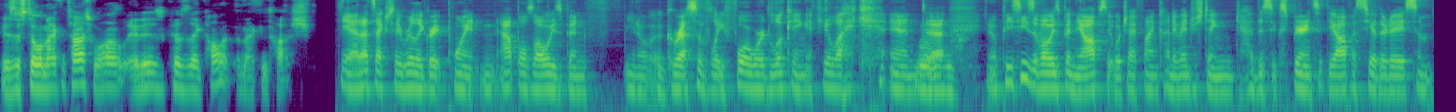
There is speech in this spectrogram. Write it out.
is it still a Macintosh? Well, it is because they call it the Macintosh. Yeah, that's actually a really great point. And Apple's always been, you know, aggressively forward-looking, if you like. And mm-hmm. uh, you know, PCs have always been the opposite, which I find kind of interesting. I had this experience at the office the other day. Some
